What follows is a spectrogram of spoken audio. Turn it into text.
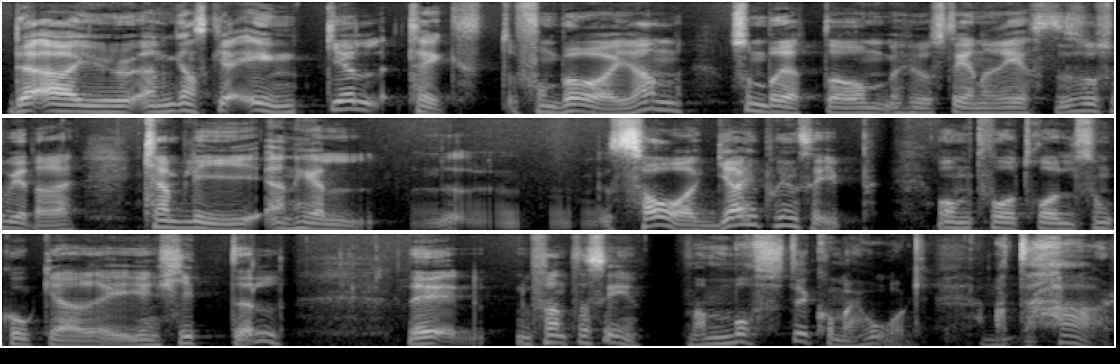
det är ju en ganska enkel text från början som berättar om hur stenen restes och så vidare, kan bli en hel eh, saga i princip. Om två troll som kokar i en kittel. Det är fantasi. Man måste ju komma ihåg att det här,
